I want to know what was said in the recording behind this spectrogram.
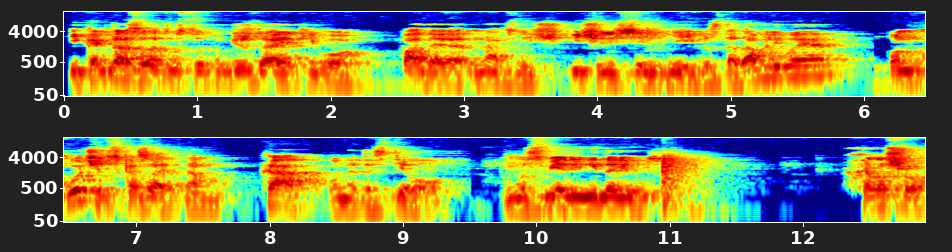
И когда Заратустра побеждает его, падая навзничь и через семь дней выздоравливая, он хочет сказать нам, как он это сделал – но звери не дают. Хорошо.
